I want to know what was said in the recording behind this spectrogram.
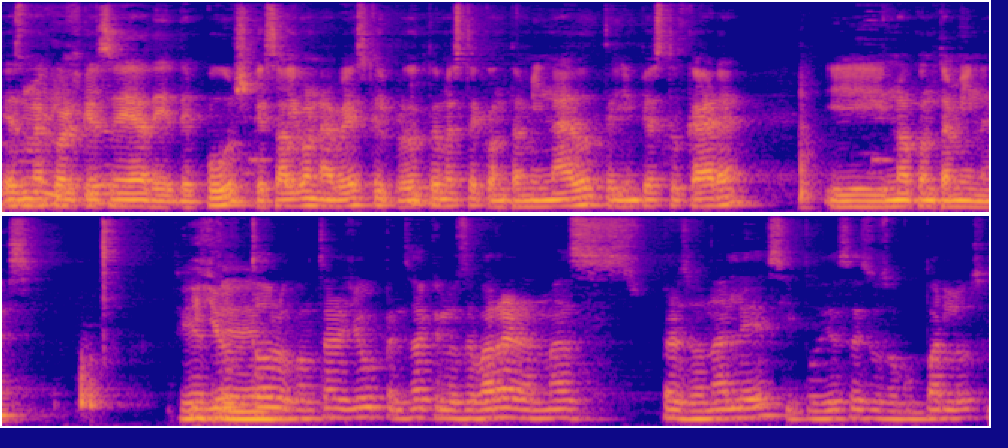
Es, mejor que sea de, de push, que salga una vez, que el producto no esté contaminado, te limpias tu cara y no contaminas. Y yo todo lo contrario, yo pensaba que los de barra eran más personales y podías esos ocuparlos.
